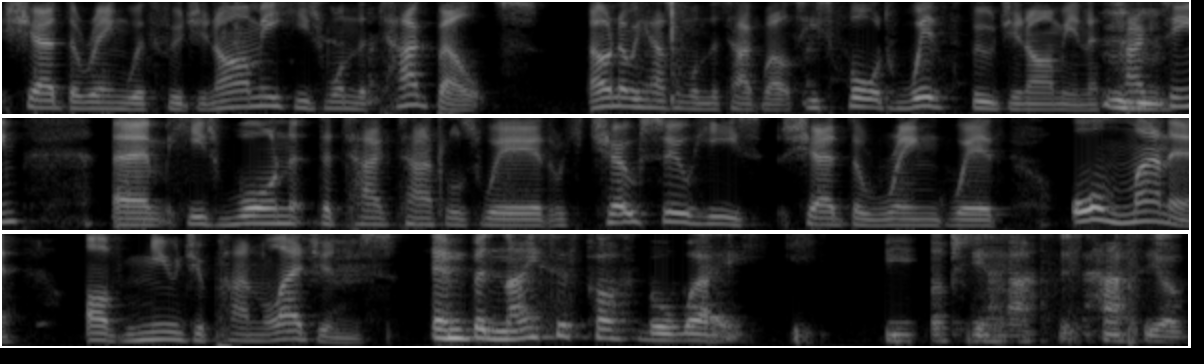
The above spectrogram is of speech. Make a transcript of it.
shared the ring with Fujinami, he's won the tag belts. Oh no, he hasn't won the tag belts. He's fought with Fujinami in a tag team. Um, he's won the tag titles with Riki Choshu. He's shared the ring with all manner of New Japan legends. In the nicest possible way, he actually has to has to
